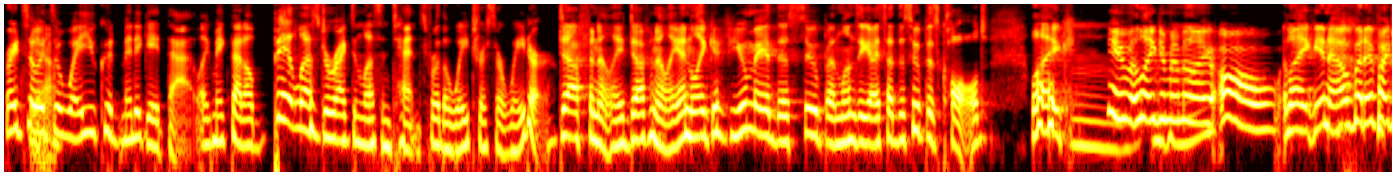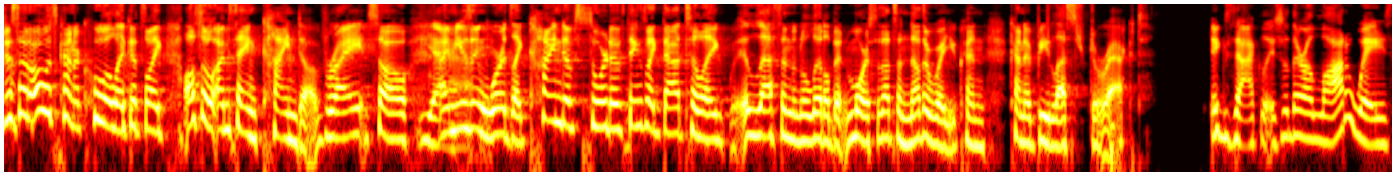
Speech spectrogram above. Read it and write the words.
right? So Yeah. it's a way you could mitigate that, like make that a bit less direct and less intense for the waitress or waiter. Definitely, definitely. And like if you made this soup and Lindsay, I said the soup is cold. Like, Mm. you know, like you remember like, oh, like, you know, but if I just said, oh, it's kind of cool, like it's like also I'm saying kind of, right? So Yeah. I'm using words like kind of, sort of, things like that to like lessen it a little bit more. So that's another way you can kind of be less direct. Exactly. So there are a lot of ways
